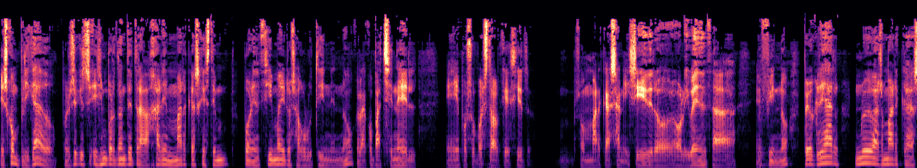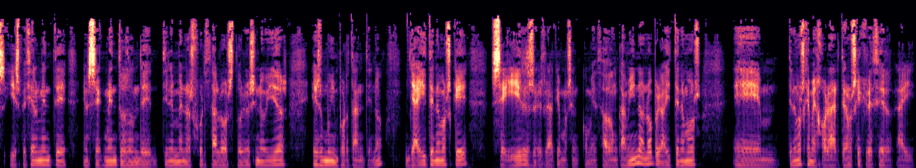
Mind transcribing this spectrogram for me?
es complicado. Por eso es, importante trabajar en marcas que estén por encima y los aglutinen, ¿no? Con la Copa Chanel, eh, por supuesto, hay que decir, son marcas San Isidro, Olivenza, en fin, ¿no? Pero crear nuevas marcas y especialmente en segmentos donde tienen menos fuerza los toreros y novilleros es muy importante, ¿no? Y ahí tenemos que seguir, es verdad que hemos comenzado un camino, ¿no? Pero ahí tenemos, eh, tenemos que mejorar, tenemos que crecer ahí.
